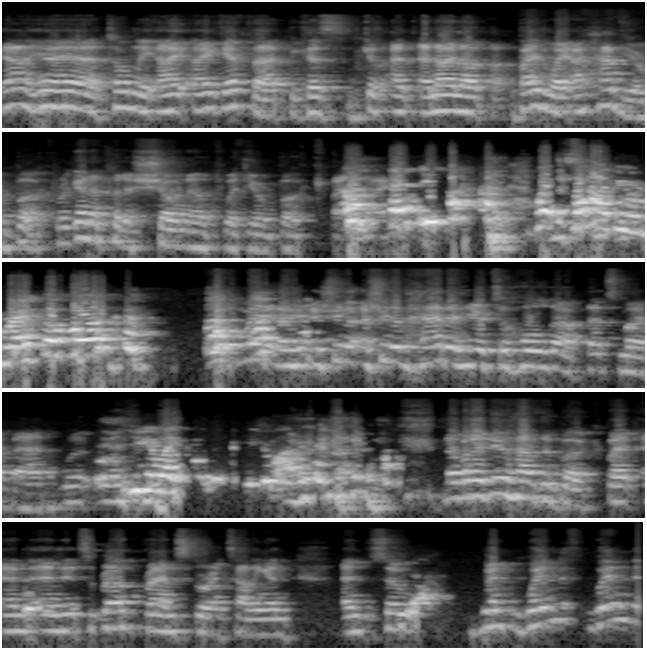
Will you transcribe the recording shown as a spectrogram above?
Yeah, yeah, yeah, totally. I, I get that because because and, and I love. By the way, I have your book. We're gonna put a show note with your book. By the way. Wait, so have you read the book? oh man, I, I should I should have had it here to hold up. That's my bad. We- we'll- You're like, "Oh, which one?" no, but I do have the book. But and and it's about brand storytelling and and so Yeah. when when when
